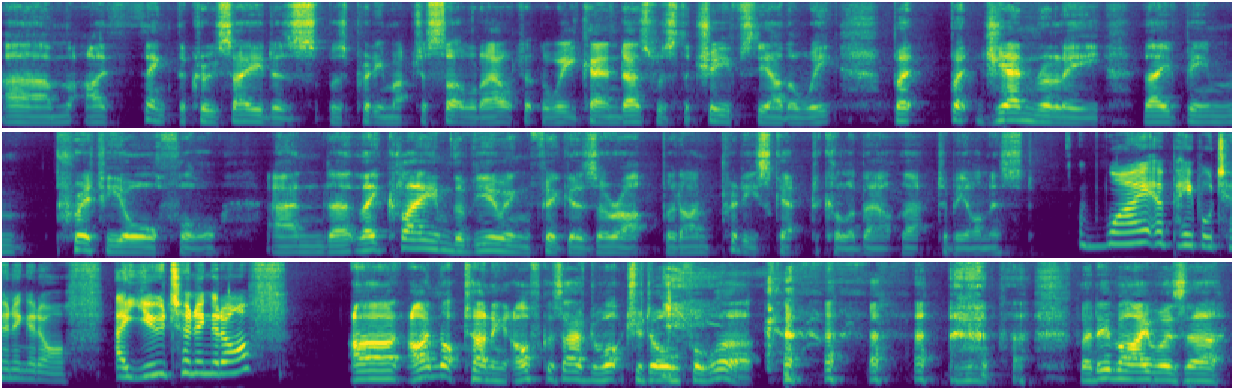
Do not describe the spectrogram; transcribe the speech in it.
um, I think the Crusaders was pretty much a sold out at the weekend, as was the Chiefs the other week. But but generally, they've been pretty awful. And uh, they claim the viewing figures are up, but I'm pretty sceptical about that, to be honest. Why are people turning it off? Are you turning it off? Uh, I'm not turning it off because I have to watch it all for work. but if I was a,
